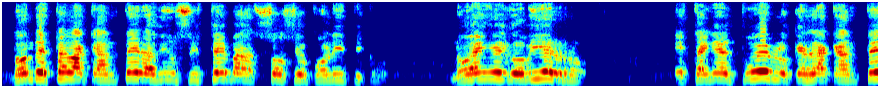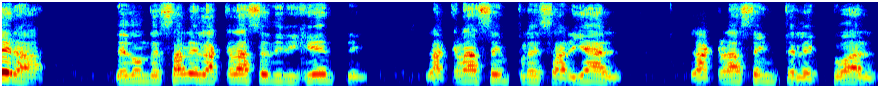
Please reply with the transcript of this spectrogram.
¿Dónde está la cantera de un sistema sociopolítico? no en el gobierno, está en el pueblo, que es la cantera de donde sale la clase dirigente, la clase empresarial, la clase intelectual,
